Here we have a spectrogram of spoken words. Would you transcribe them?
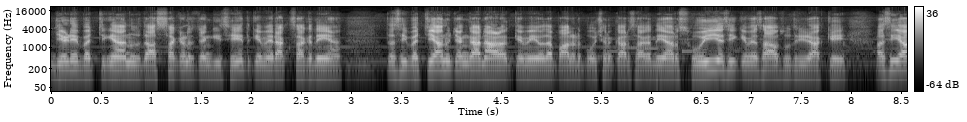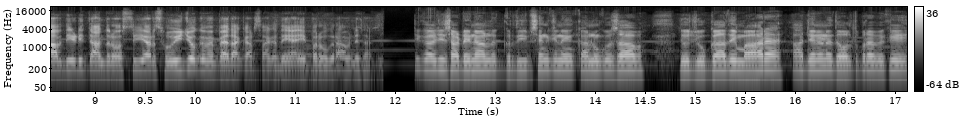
ਜਿਹੜੇ ਬੱਚੀਆਂ ਨੂੰ ਦੱਸ ਸਕਣ, ਚੰਗੀ ਸਿਹਤ ਕਿਵੇਂ ਰੱਖ ਸਕਦੇ ਆ ਤੇ ਅਸੀਂ ਬੱਚਿਆਂ ਨੂੰ ਚੰਗਾ ਨਾਲ ਕਿਵੇਂ ਉਹਦਾ ਪਾਲਣ ਪੋਸ਼ਣ ਕਰ ਸਕਦੇ ਆ ਰਸੋਈ ਅਸੀਂ ਕਿਵੇਂ ਸਾਫ਼ ਸੁਥਰੀ ਰੱਖ ਕੇ ਅਸੀਂ ਆਪਦੀ ਜਿਹੜੀ ਤੰਦਰੁਸਤੀ ਆ ਰਸੋਈ 'ਚੋਂ ਕਿਵੇਂ ਪੈਦਾ ਕਰ ਸਕਦੇ ਆ ਇਹ ਪ੍ਰੋਗਰਾਮ ਨੇ ਸਾਡੇ। ਸਤਿ ਸ਼੍ਰੀ ਅਕਾਲ ਜੀ ਸਾਡੇ ਨਾਲ ਗੁਰਦੀਪ ਸਿੰਘ ਜੀ ਨੇ ਕਾਨੂੰਗੋ ਸਾਹਿਬ ਜੋ ਯੋਗਾ ਦੇ ਮਾਹਰ ਹੈ ਅੱਜ ਇਹਨਾਂ ਨੇ ਦੌਲਤਪੁਰਾ ਵਿਖੇ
